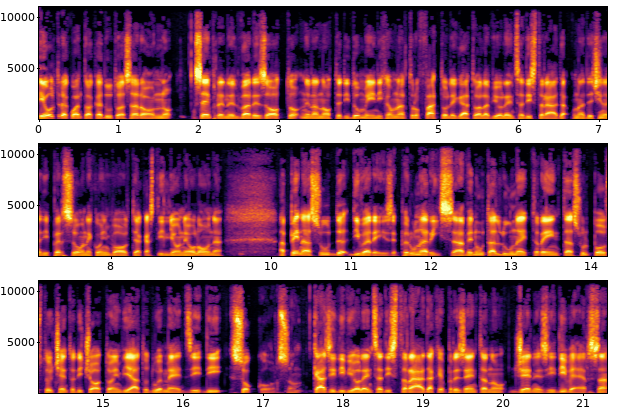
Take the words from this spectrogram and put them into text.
E oltre a quanto accaduto a Saronno, sempre nel Varesotto, nella notte di domenica, un altro fatto legato alla violenza di strada, una decina di persone coinvolte a Castiglione Olona appena a sud di Varese, per una rissa avvenuta all'1.30. Sul posto il 118 ha inviato due mezzi di soccorso. Casi di violenza di strada che presentano genesi diversa,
